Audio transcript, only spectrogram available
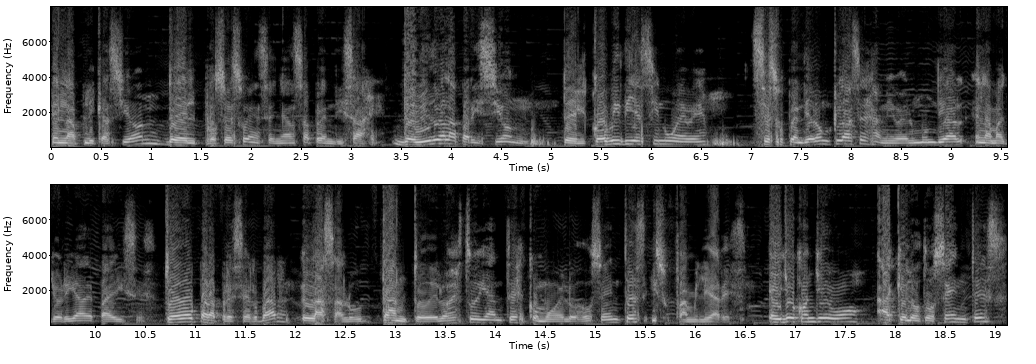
en la aplicación del proceso de enseñanza-aprendizaje. Debido a la aparición del COVID-19, se suspendieron clases a nivel mundial en la mayoría de países, todo para preservar la salud tanto de los estudiantes como de los docentes y sus familiares. Ello conllevó a que los docentes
